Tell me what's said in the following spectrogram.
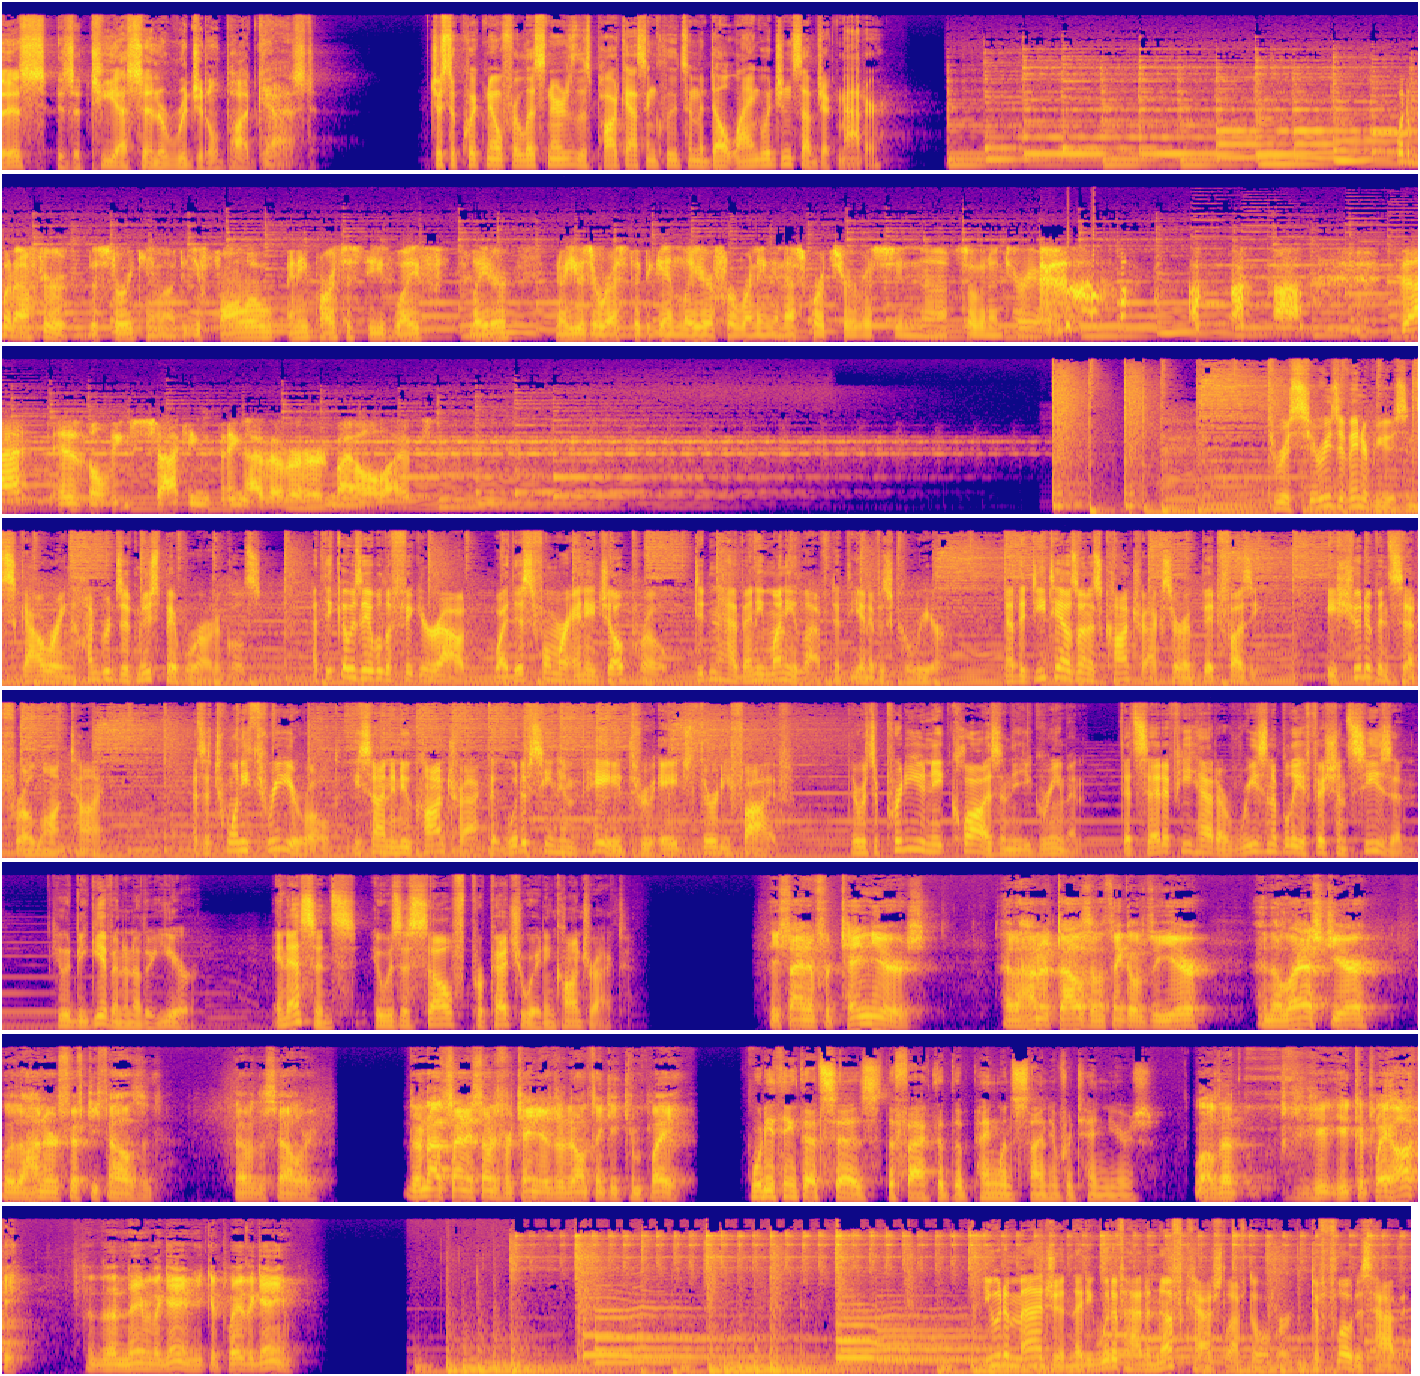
This is a TSN original podcast. Just a quick note for listeners this podcast includes some adult language and subject matter. What about after the story came out? Did you follow any parts of Steve's life later? You know, he was arrested again later for running an escort service in uh, southern Ontario. that is the least shocking thing I've ever heard in my whole life. Through a series of interviews and scouring hundreds of newspaper articles, I think I was able to figure out why this former NHL pro didn't have any money left at the end of his career. Now, the details on his contracts are a bit fuzzy. He should have been set for a long time. As a 23 year old, he signed a new contract that would have seen him paid through age 35. There was a pretty unique clause in the agreement that said if he had a reasonably efficient season, he would be given another year. In essence, it was a self perpetuating contract. They signed him for 10 years at 100,000, I think it was a year. And the last year, it was 150,000. That was the salary. They're not signing somebody for 10 years they don't think he can play. What do you think that says, the fact that the Penguins signed him for 10 years? Well, that he, he could play hockey. The name of the game, he could play the game. You would imagine that he would have had enough cash left over to float his habit,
